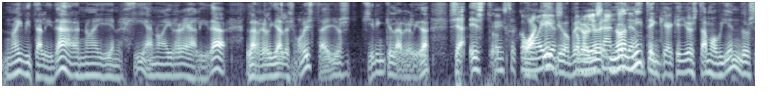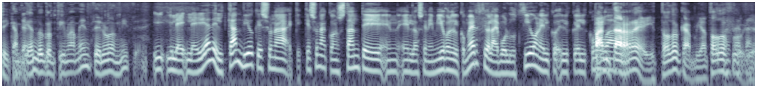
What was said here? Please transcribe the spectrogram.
no hay vitalidad, no hay energía, no hay realidad. La realidad les molesta. Ellos quieren que la realidad sea esto, o aquello, pero no, admiten que aquello está moviéndose y cambiando continuamente, no lo admiten. Y, la, idea del cambio, que es una, que, es una constante en, los enemigos del comercio, la evolución, el, el, el cómo Pantarrey, todo cambia, todo fluye.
